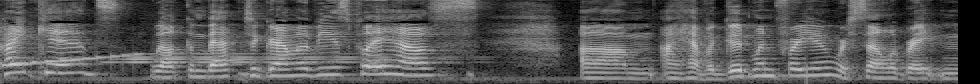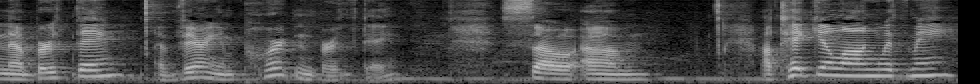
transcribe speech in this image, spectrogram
Hi, kids. Welcome back to Grandma B's Playhouse. Um, I have a good one for you. We're celebrating a birthday, a very important birthday. So um, I'll take you along with me.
